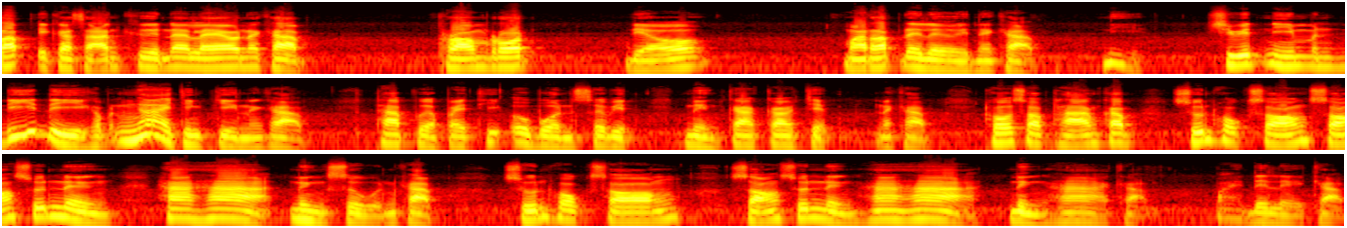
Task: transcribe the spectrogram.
รับเอกสารคืนได้แล้วนะครับ พร้อมรถ เดี๋ยวมารับได้เลยนะครับ นี่ชีวิตนี้มันดีดีครับมันง่ายจริง ๆนะครับ ถ้าเผื่อไปที่อุบลเซอร์วิส1997 นะครับ โทรสอบถามครับ 062 201 5510 ครับ 062 201 5515 ครับ ไปได้เลยครับ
